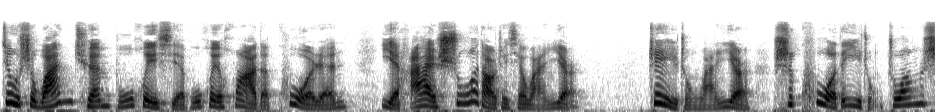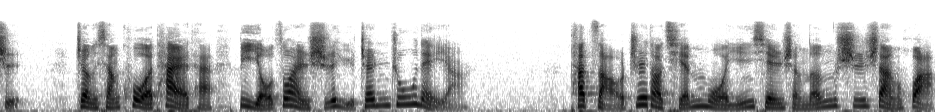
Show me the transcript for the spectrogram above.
就是完全不会写、不会画的阔人，也还爱说到这些玩意儿。这种玩意儿是阔的一种装饰。正像阔太太必有钻石与珍珠那样，他早知道钱默吟先生能诗善画，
